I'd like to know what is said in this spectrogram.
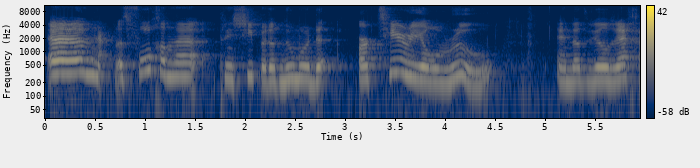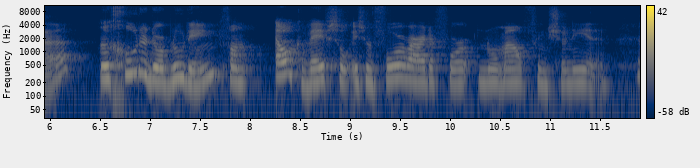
Ehm, nou, het volgende principe, dat noemen we de arterial rule. En dat wil zeggen, een goede doorbloeding van elk weefsel is een voorwaarde voor normaal functioneren. Hm.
